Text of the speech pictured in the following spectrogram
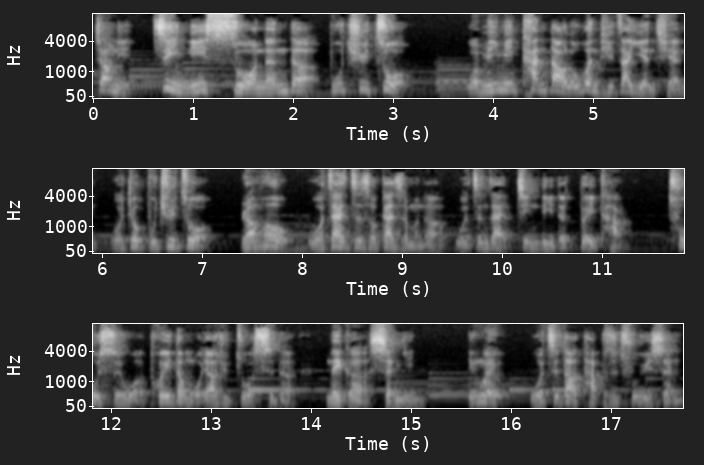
叫你尽你所能的不去做。我明明看到了问题在眼前，我就不去做。然后我在这时候干什么呢？我正在尽力的对抗，促使我推动我要去做事的那个声音，因为我知道它不是出于神。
